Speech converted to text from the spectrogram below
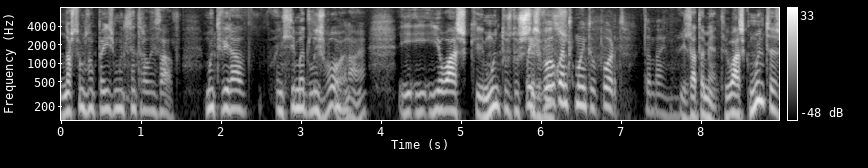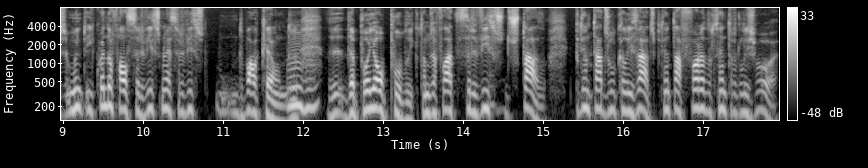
Nós temos um país muito centralizado, muito virado em cima de Lisboa, uhum. não é? E, e, eu acho que muitos dos Lisboa, serviços... quanto muito o Porto também. É? Exatamente. Eu acho que muitas, muito, e quando eu falo serviços, não é serviços de balcão, de, uhum. de, de, apoio ao público. Estamos a falar de serviços do Estado, que podiam estar deslocalizados, podiam estar fora do centro de Lisboa.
